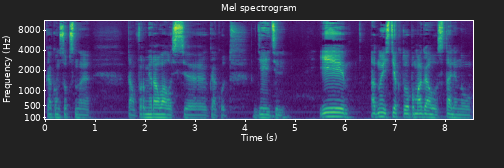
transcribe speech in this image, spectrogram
как он, собственно, там формировался э, как вот деятель. И одной из тех, кто помогал Сталину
